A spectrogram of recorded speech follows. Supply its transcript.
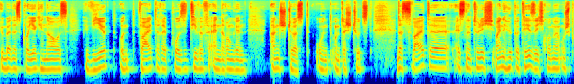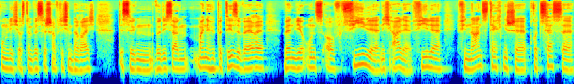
über das Projekt hinaus wirkt und weitere positive Veränderungen anstößt und unterstützt. Das zweite ist natürlich meine Hypothese. Ich komme ursprünglich aus dem wissenschaftlichen Bereich. Deswegen würde ich sagen, meine Hypothese wäre, wenn wir uns auf viele, nicht alle, viele finanztechnische Prozesse,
